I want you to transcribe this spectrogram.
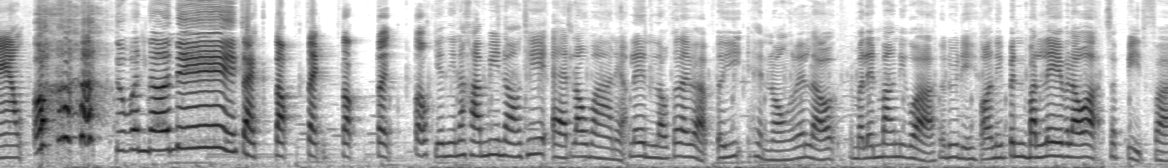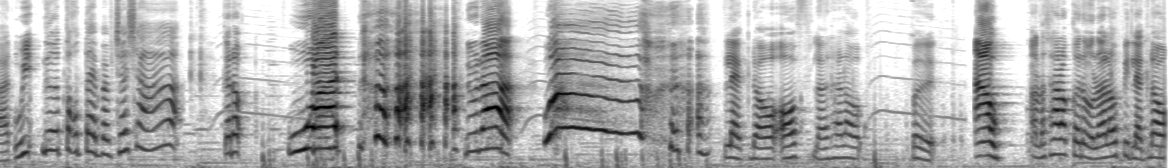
มวดูมันเดินดิแตกตอกแตกตอกแตกตกเย็นนี้นะคะ มีน้องที่แอดเรามาเนี่ยเล่นเราก็เลยแบบเอ้ยเห็นน้องเล่นแล้วมาเล่นบ้างดีกว่าแล้วดูดิตอนนี้เป็นบัลเล่ต์ไปแล้วอะสปีดฟาสอุ้ยเนื้อตกแตกแบบช้าๆกระโดด what ดูหน้าว้าวแหลกดอออฟแล้วถ้าเราเปิดอ้าวเอาแล้วถ้าเรากระโดดแล้วเราปิดแหลกดอ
